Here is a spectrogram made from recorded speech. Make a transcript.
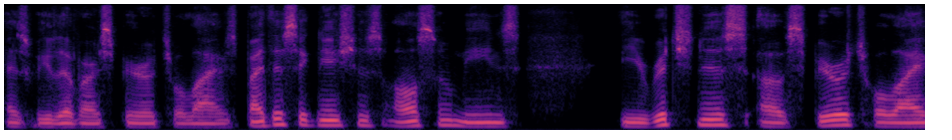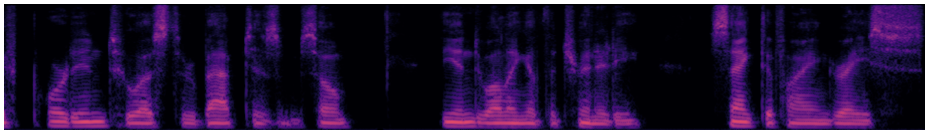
as we live our spiritual lives. By this, Ignatius also means the richness of spiritual life poured into us through baptism. So, the indwelling of the Trinity, sanctifying grace,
